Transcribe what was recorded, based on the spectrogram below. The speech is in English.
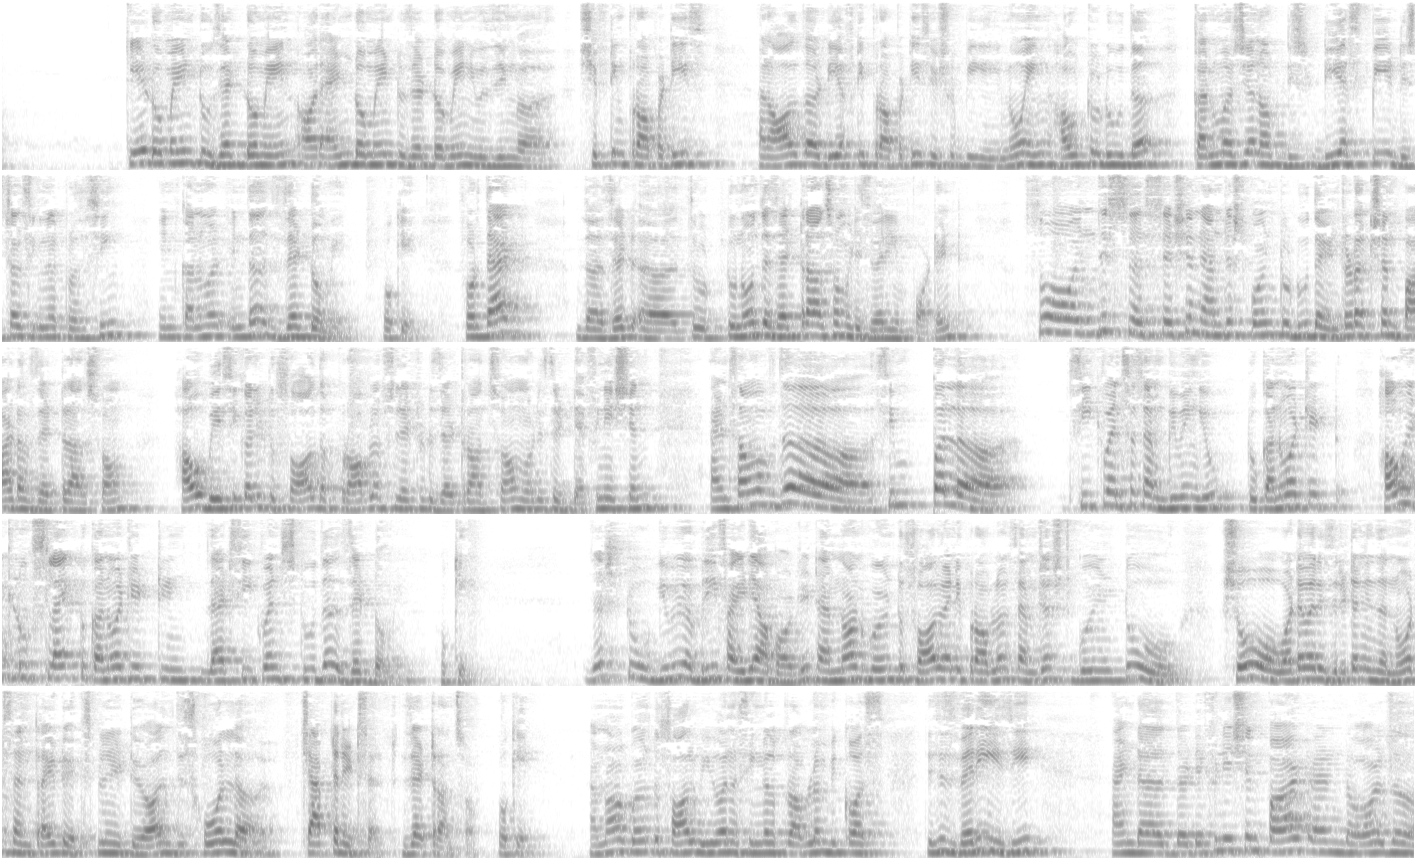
K domain to Z domain or N domain to Z domain using uh, shifting properties and all the DFT properties, you should be knowing how to do the conversion of DSP digital signal processing in convert in the Z domain. Okay, for that the z uh, to, to know the z transform it is very important. So in this uh, session i'm just going to do the introduction part of z transform. How basically to solve the problems related to z transform what is the definition and some of the simple uh, sequences i'm giving you to convert it how it looks like to convert it in that sequence to the z domain. Okay just to give you a brief idea about it i'm not going to solve any problems. I'm just going to show whatever is written in the notes and try to explain it to you all this whole uh, chapter itself z transform. Okay. I'm not going to solve even a single problem because this is very easy. And uh, the definition part and all the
